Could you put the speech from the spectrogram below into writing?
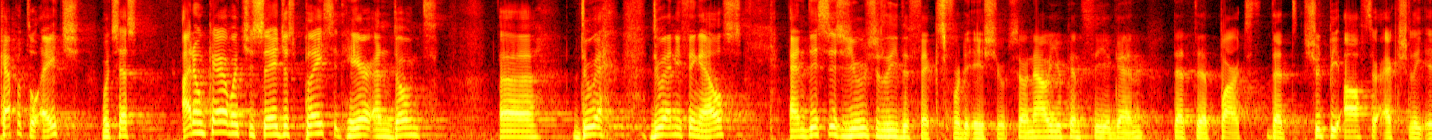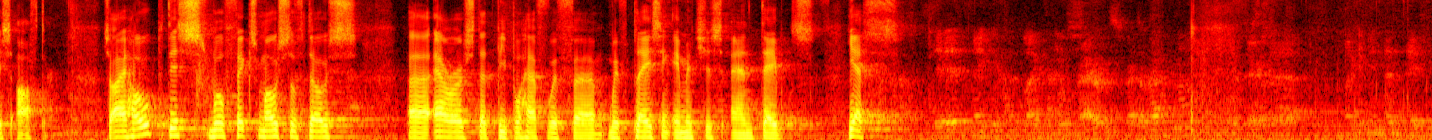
capital H, which says, I don't care what you say, just place it here and don't uh, do, do anything else. And this is usually the fix for the issue. So now you can see again that the part that should be after actually is after. So I hope this will fix most of those uh, errors that people have with, uh, with placing images and tables. Yes? Did it make it like a new paragraph now? If there's a, like an indentation?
